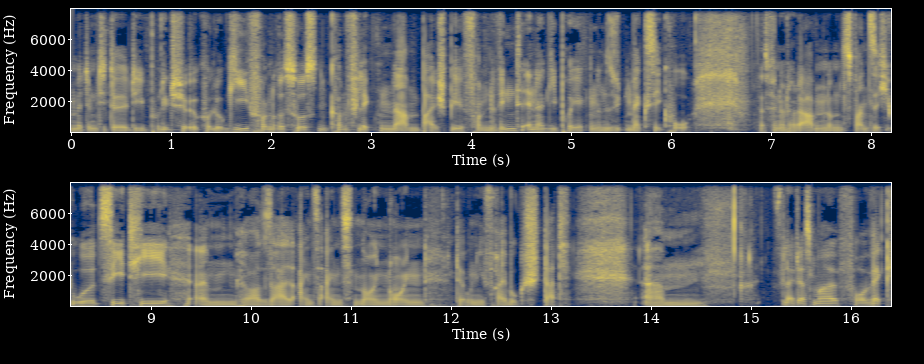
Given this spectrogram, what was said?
mit dem Titel Die politische Ökologie von Ressourcenkonflikten am Beispiel von Windenergieprojekten in Südmexiko. Das findet heute Abend um 20 Uhr CT im Hörsaal 1199 der Uni Freiburg statt. Ähm, Vielleicht erstmal vorweg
